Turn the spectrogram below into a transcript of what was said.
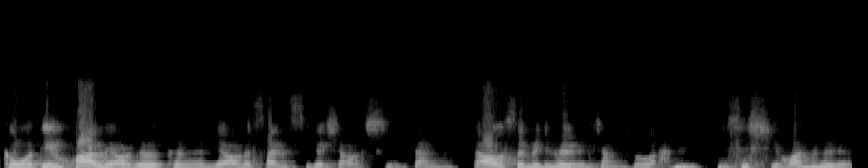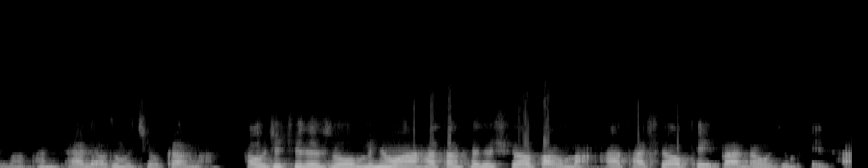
跟我电话聊，就可能聊了三四个小时这样子，然后身边就会有人讲说啊，你你是喜欢那个人吗？那你陪他聊这么久干嘛？然后我就觉得说没有啊，他当下就需要帮忙啊，他需要陪伴，那我就陪他。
